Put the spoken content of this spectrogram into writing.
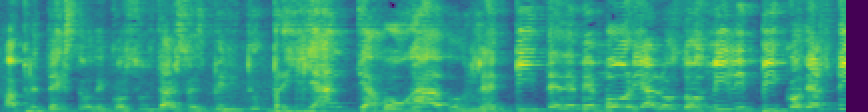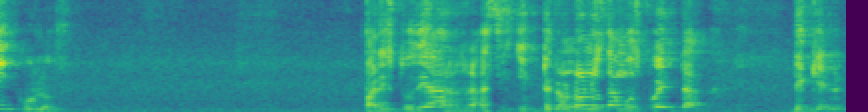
a pretexto de consultar su espíritu. Brillante abogado, repite de memoria los dos mil y pico de artículos para estudiar así, pero no nos damos cuenta de que el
